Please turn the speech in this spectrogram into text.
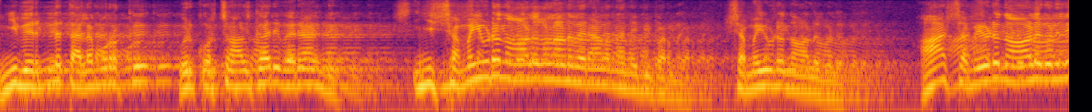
ഇനി വരുന്ന തലമുറയ്ക്ക് ഒരു കുറച്ച് ആൾക്കാർ വരാണ്ട്. ഇനി ക്ഷമയുടെ നാളുകളാണ് വരാണെന്നാണ് നബി പറഞ്ഞത്. ക്ഷമയുടെ നാളുകൾ ആ ക്ഷമയുടെ നാളുകളിൽ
